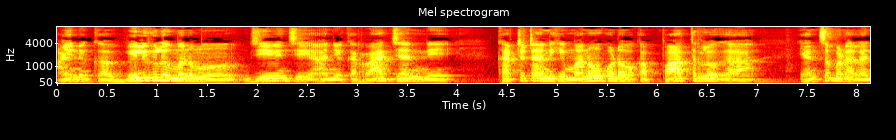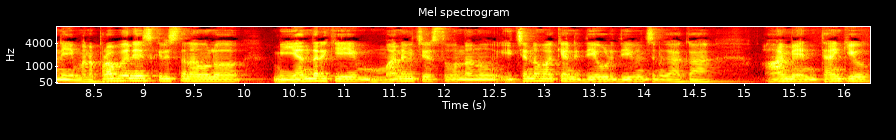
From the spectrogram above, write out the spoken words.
ఆయన యొక్క వెలుగులో మనము జీవించి ఆయన యొక్క రాజ్యాన్ని కట్టడానికి మనం కూడా ఒక పాత్రలోగా ఎంచబడాలని మన ప్రభు క్రీస్తునామంలో మీ అందరికీ మనవి చేస్తూ ఉన్నాను. ఈ చిన్న వాక్యాన్ని దేవుడు దీవించను గాక. ఆమెన్. థ్యాంక్ యూ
